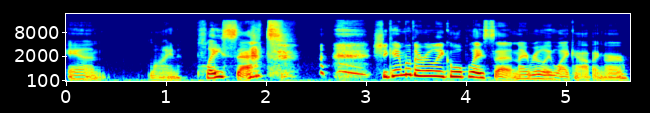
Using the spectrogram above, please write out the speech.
and line playset. she came with a really cool playset, and I really like having her.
